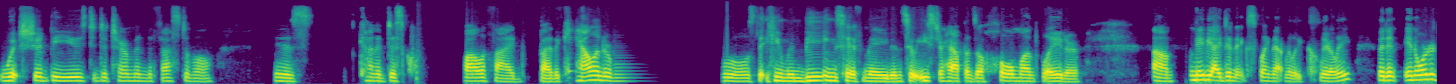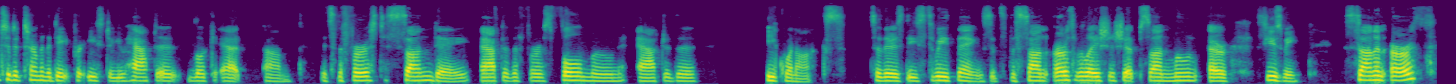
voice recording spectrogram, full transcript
which should be used to determine the festival is kind of disqualified by the calendar rules that human beings have made. And so Easter happens a whole month later. Um, maybe I didn't explain that really clearly, but in, in, order to determine the date for Easter, you have to look at um, it's the first Sunday after the first full moon after the equinox. So there's these three things it's the sun earth relationship, sun moon, or excuse me, sun and earth,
